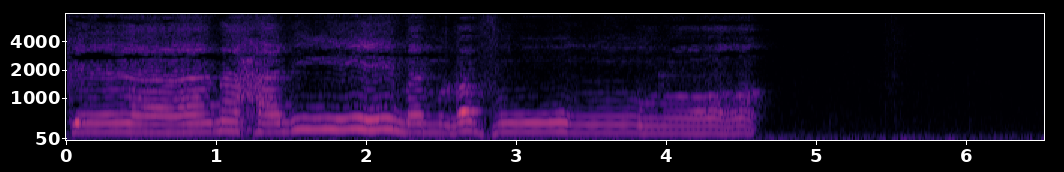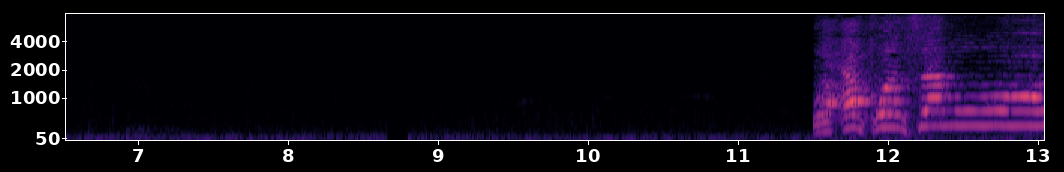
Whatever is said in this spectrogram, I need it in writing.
كان حليما غفورا. وأقسموا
